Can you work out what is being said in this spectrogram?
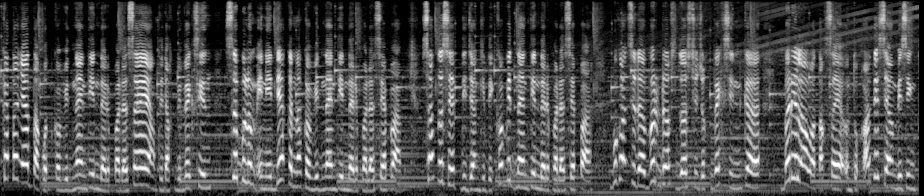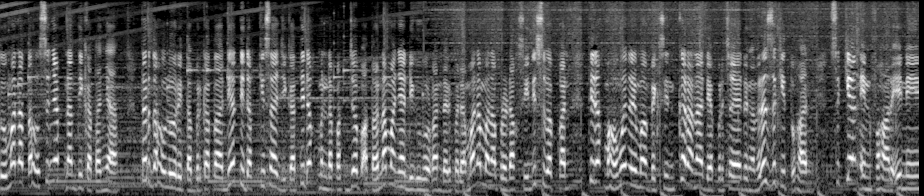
Katanya takut COVID-19 daripada saya yang tidak divaksin. Sebelum ini dia kena COVID-19 daripada siapa? Satu set dijangkiti COVID-19 daripada siapa? Bukan sudah berdos-dos cucuk vaksin ke? Berilah watak saya untuk artis yang bising tuh mana tahu senyap nanti katanya. Terdahulu Rita berkata dia tidak kisah jika tidak mendapat job atau namanya digugurkan daripada mana-mana produksi disebabkan tidak mau menerima vaksin karena dia percaya dengan rezeki Tuhan. Sekian info hari ini.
